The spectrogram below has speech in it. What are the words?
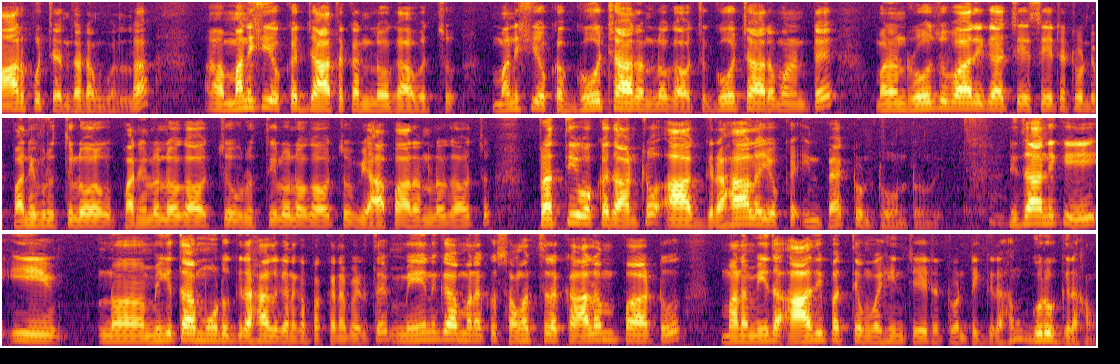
మార్పు చెందడం వల్ల మనిషి యొక్క జాతకంలో కావచ్చు మనిషి యొక్క గోచారంలో కావచ్చు. గోచారం అంటే మనం రోజువారీగా చేసేటటువంటి పని వృత్తిలో పనులలో కావచ్చు వృత్తిలలో కావచ్చు వ్యాపారంలో కావచ్చు ప్రతి ఒక్క దాంట్లో ఆ గ్రహాల యొక్క ఇంపాక్ట్ ఉంటూ ఉంటుంది. నిజానికి ఈ మిగతా మూడు గ్రహాలు కనుక పక్కన పెడితే మెయిన్గా మనకు సంవత్సర కాలం పాటు మన మీద ఆధిపత్యం వహించేటటువంటి గ్రహం గురుగ్రహం.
